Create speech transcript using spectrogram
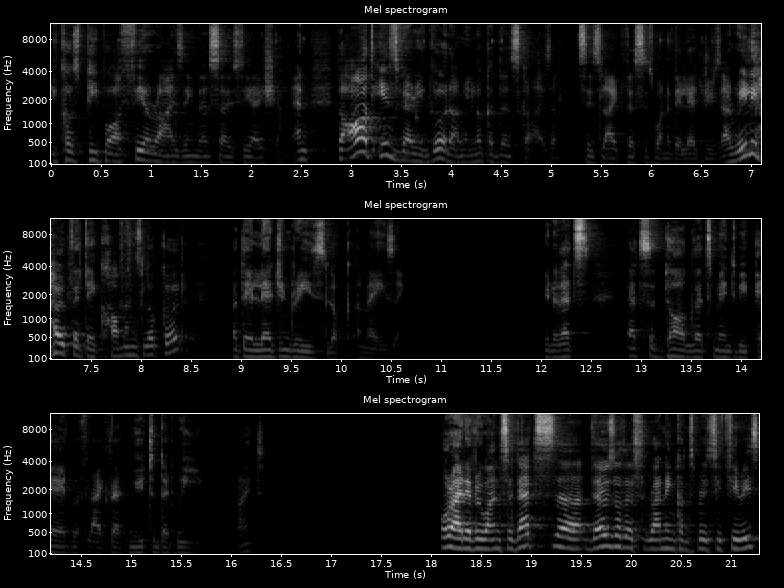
Because people are theorizing the association, and the art is very good. I mean, look at this, guys. I mean, this is like this is one of their legendaries. I really hope that their commons look good but their legendaries look amazing. You know, that's that's a dog that's meant to be paired with like that mutant that we use, right? All right, everyone. So that's uh, those are the running conspiracy theories.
